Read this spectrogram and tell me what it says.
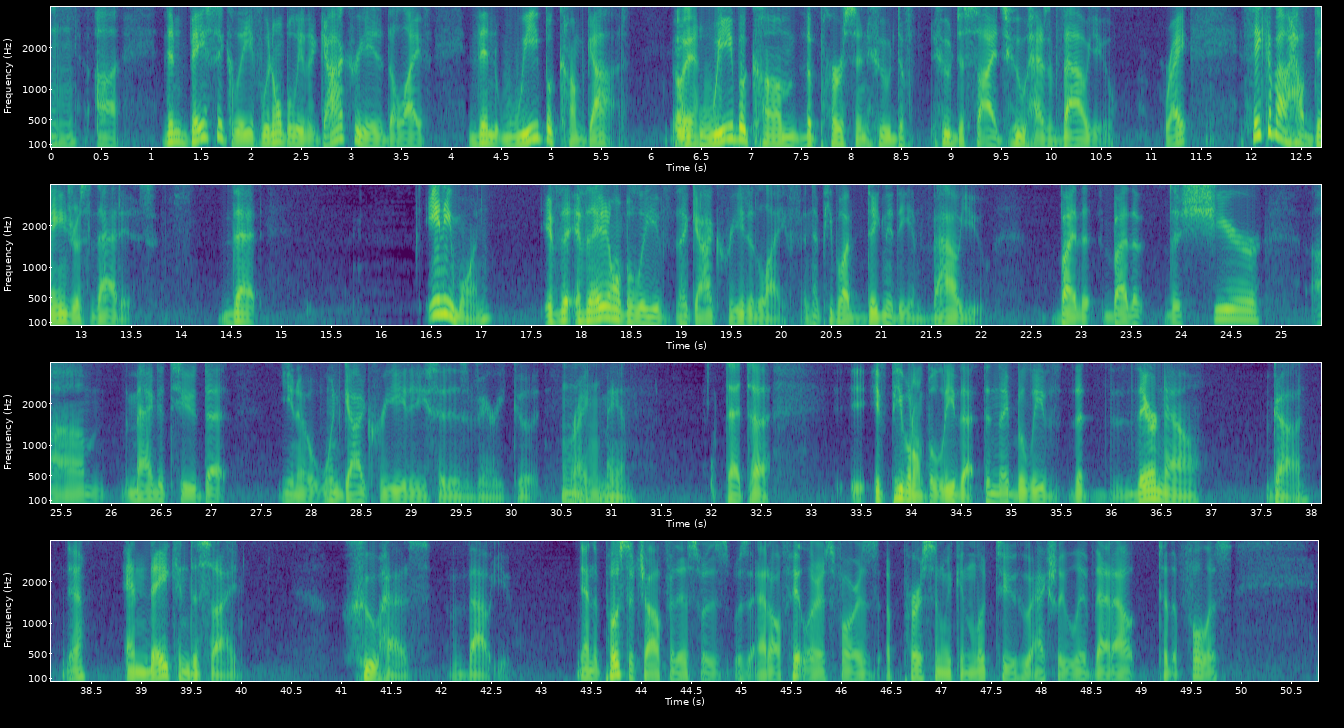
Uh, then basically, if we don't believe that God created the life, then we become God. Oh, yeah. We become the person who def- who decides who has value, right? Think about how dangerous that is. That anyone, if they, if they don't believe that God created life and that people have dignity and value, by the by the the sheer um, the magnitude that you know when God created, He said is very good, right, man. That uh, if people don't believe that, then they believe that they're now God, yeah. and they can decide who has value. Yeah, and the poster child for this was was Adolf Hitler as far as a person we can look to who actually lived that out to the fullest.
